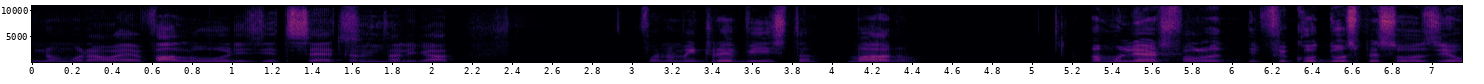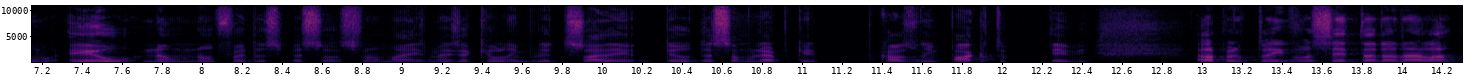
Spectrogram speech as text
não moral, é valores e etc, Sim. tá ligado? Fui numa entrevista, mano, a mulher falou, ficou duas pessoas. Eu, eu, não, não foi duas pessoas, foram mais, mas é que eu lembro só deu dessa mulher porque, por causa do impacto que teve. Ela perguntou, e você? Tá dando ela,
